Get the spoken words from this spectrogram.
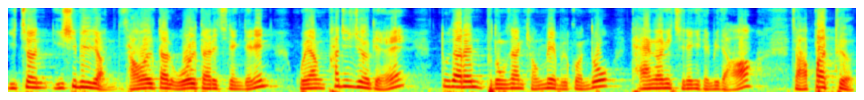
2021년 4월달, 5월달에 진행되는 고향 파주 지역의 또 다른 부동산 경매 물건도 다양하게 진행이 됩니다. 자, 아파트,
